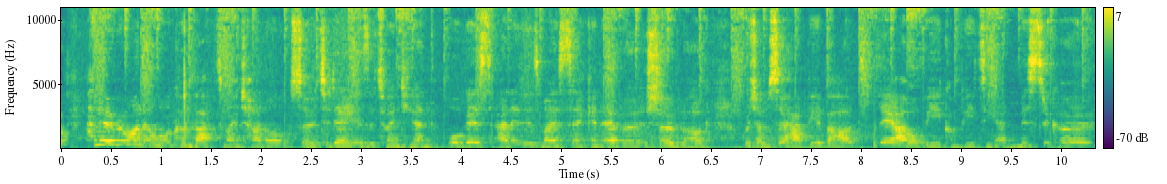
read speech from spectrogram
Hello everyone and welcome back to my channel. So today is the 29th of August and it is my second ever show vlog which I'm so happy about. Today I will be competing at Mistico.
